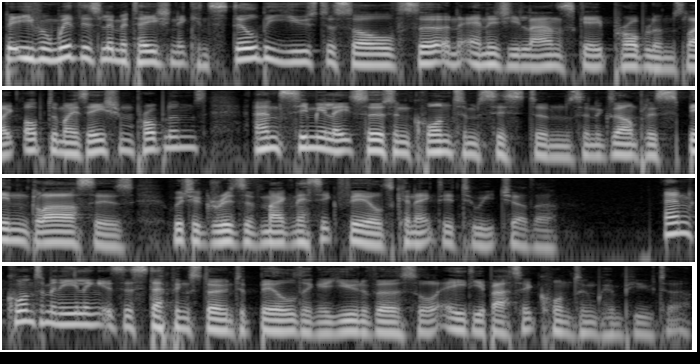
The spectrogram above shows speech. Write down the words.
But even with this limitation, it can still be used to solve certain energy landscape problems like optimization problems and simulate certain quantum systems. An example is spin glasses, which are grids of magnetic fields connected to each other. And quantum annealing is a stepping stone to building a universal adiabatic quantum computer.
